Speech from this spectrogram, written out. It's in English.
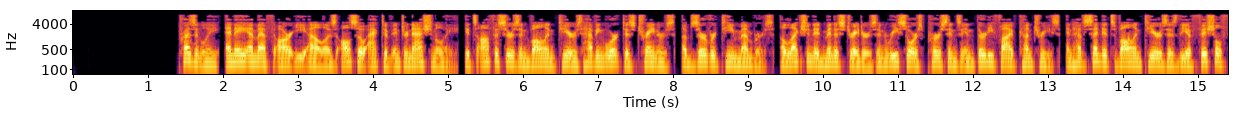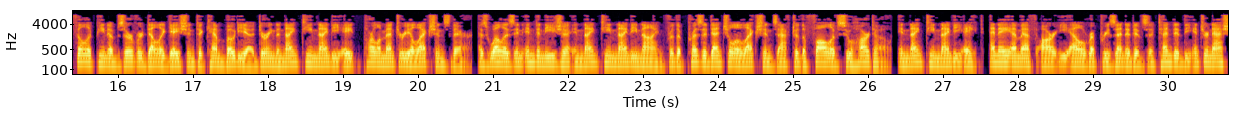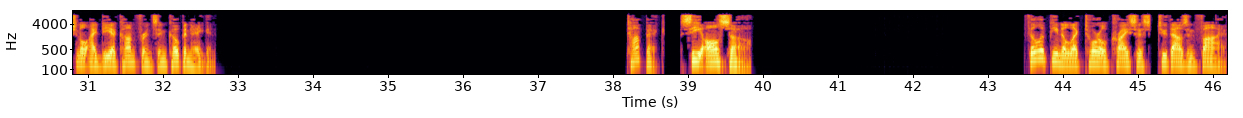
Presently, NAMFREL is also active internationally, its officers and volunteers having worked as trainers, observer team members, election administrators and resource persons in 35 countries, and have sent its volunteers as the official Philippine observer delegation to Cambodia during the 1998 parliamentary elections there, as well as in Indonesia in 1999 for the presidential elections after the fall of Suharto. In 1998, NAMFREL representatives attended the International Idea Conference in Copenhagen. See also Philippine electoral crisis, 2005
